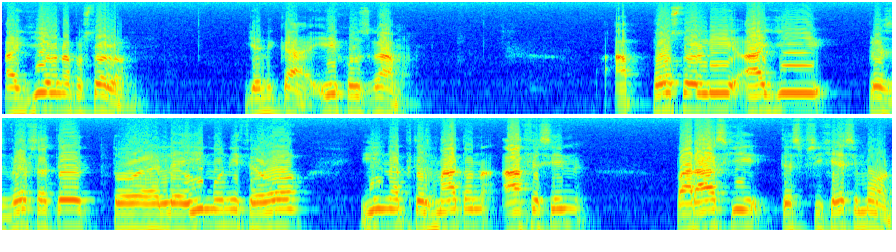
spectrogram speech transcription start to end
Αγίων Αποστόλων γενικά ήχος γάμα. Απόστολοι Άγιοι πρεσβεύσατε το ελεήμονι Θεό είναι πτεσμάτων άφεσιν παράσχει τες ψυχές ημών.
